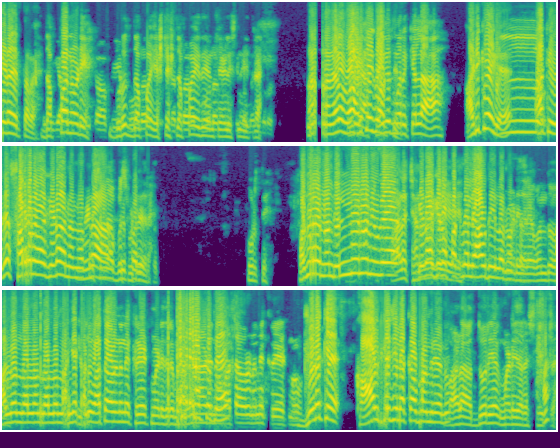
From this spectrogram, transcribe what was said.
ಗಿಡ ಇರ್ತವೆ. ದಪ್ಪ ನೋಡಿ. ಬುಡದ ದಪ್ಪ ಎಷ್ಟೆಷ್ಟು ದಪ್ಪ ಇದೆ ಅಂತ ಹೇಳಿ ಸ್ನೇಹಿತರೆ. ಅಡಿಕೆಗೆ. ಮರಕ್ಕೆಲ್ಲ ಅಡಿಕೆಗೆ ಹಾಕಿದ್ರೆ ಸಾವಿರ ಗಿಡ ನನ್ನ ಹತ್ರ. ಪೂರ್ತಿ. ಅದು ನಂದು ಎಲ್ಲಿನೂ ನಿಮ್ಗೆ ಗಿಡ ಗಿಡ ಪಕ್ಕದಲ್ಲಿ ಯಾವ್ದು ಇಲ್ಲ ನೋಡಿದ್ರೆ. ಒಂದು ಅಲ್ಲೊಂದ್ ಅಲ್ಲೊಂದ್ ಅಲ್ಲೊಂದ್ ಹಂಗೆ ಇದು ವಾತಾವರಣನೇ ಕ್ರಿಯೇಟ್ ಮಾಡಿದ್ರೆ? ವಾತಾವರಣನೇ ಕ್ರಿಯೇಟ್ ಮಾಡಿ ಗಿಡಕ್ಕೆ ಕಾಲ್ ಕೆಜಿ ಲೆಕ್ಕ ಬಂದ್ರೇನು ಬಹಳ ಅದ್ದೂರಿಯಾಗಿ ಮಾಡಿದ್ದಾರೆ ಸ್ನೇಹಿತರೆ.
